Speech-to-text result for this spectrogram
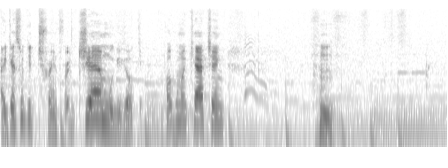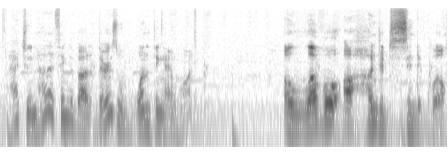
I guess we could train for a gym. We could go Pokemon catching. Hmm. Actually, now that I think about it, there is one thing I want. A level 100 Cyndaquil.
